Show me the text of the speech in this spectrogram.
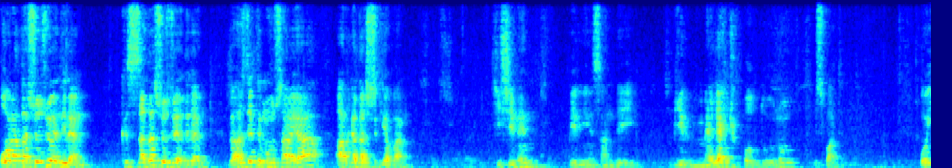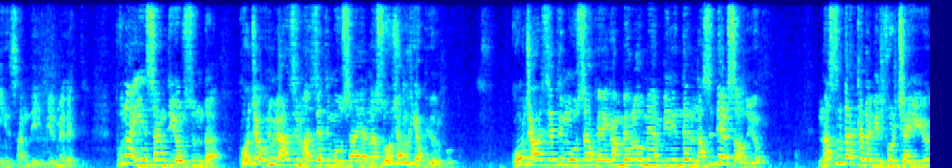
Orada sözü edilen, kıssada sözü edilen ve Hz. Musa'ya arkadaşlık yapan kişinin bir insan değil, bir melek olduğunu ispat ediyor. O insan değil, bir melektir. Buna insan diyorsun da koca Ulul Azim Hazreti Musa'ya nasıl hocalık yapıyor bu? Koca Hazreti Musa peygamber olmayan birinden nasıl ders alıyor? Nasıl dakikada bir fırça yiyor?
